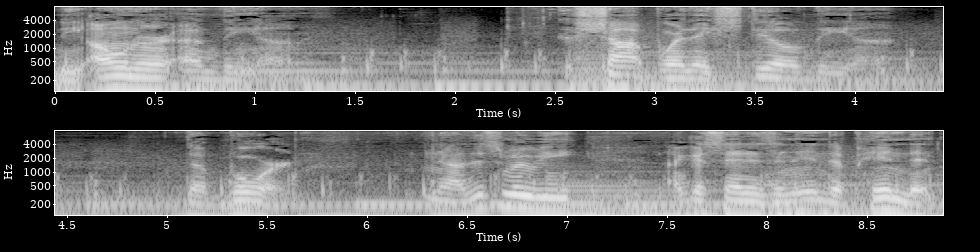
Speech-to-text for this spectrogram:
the owner of the um, the shop where they steal the uh, the board. Now, this movie, like I said, is an independent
